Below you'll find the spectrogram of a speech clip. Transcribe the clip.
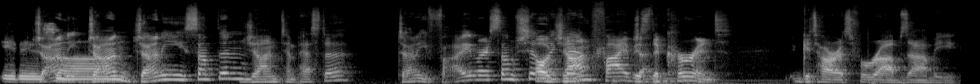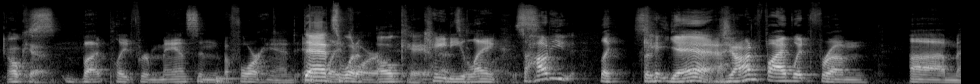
It is Johnny. um, John. Johnny something. John Tempesta. Johnny Five or some shit. Oh, like John that? Five is the current guitarist for Rob Zombie. Okay. S- But played for Manson beforehand. And That's played what- For okay, Katie that's Lang. So how do you like? So Ka- yeah. John Five went from um,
